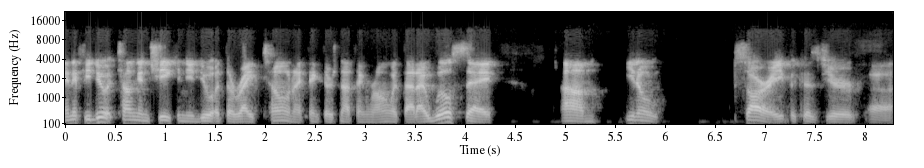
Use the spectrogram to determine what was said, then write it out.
And if you do it tongue in cheek and you do it with the right tone, I think there's nothing wrong with that. I will say, um, you know, sorry because you're uh,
